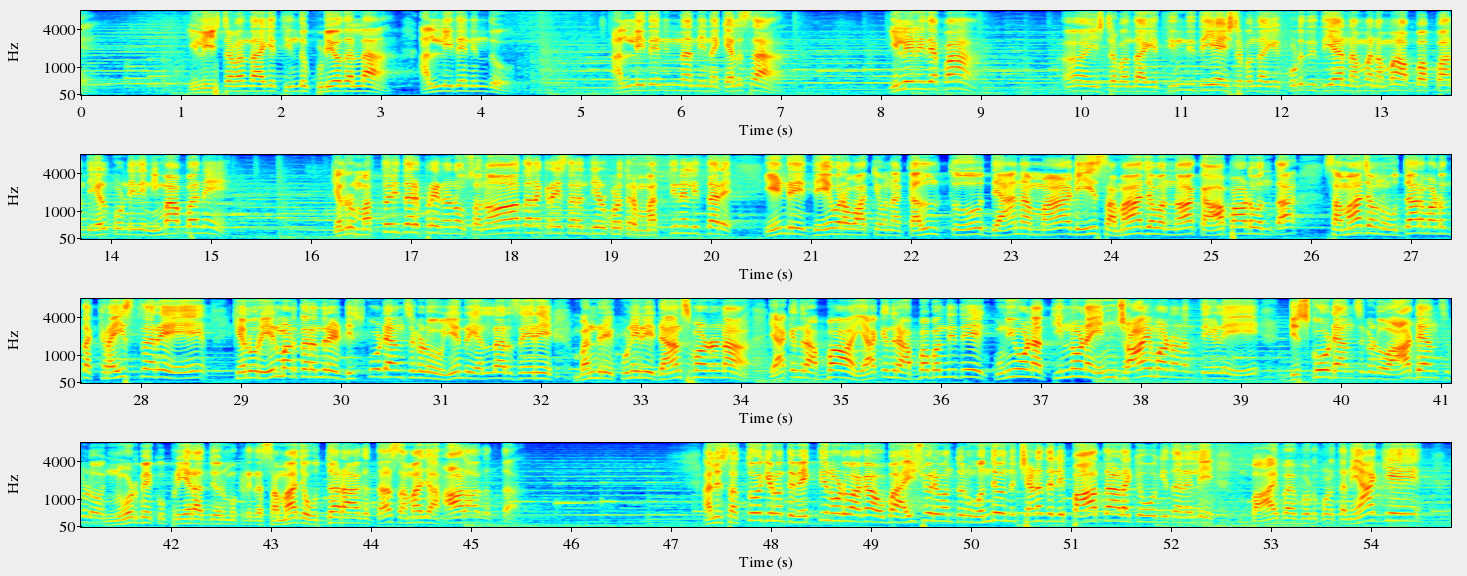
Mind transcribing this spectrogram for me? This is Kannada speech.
ಇಲ್ಲಿ ಇಷ್ಟ ಬಂದಾಗೆ ತಿಂದು ಕುಡಿಯೋದಲ್ಲ, ಅಲ್ಲಿದೆ ನಿಂದು. ಅಲ್ಲಿದೆ ನಿನ್ನ ನಿನ್ನ ಕೆಲಸ. ಇಲ್ಲೇನಿದೆಪ್ಪ ಇಷ್ಟ ಬಂದಾಗೆ ತಿಂದಿದ್ದೀಯಾ, ಇಷ್ಟ ಬಂದಾಗೆ ಕುಡಿದಿದ್ದೀಯಾ? ನಮ್ಮ ನಮ್ಮ ಹಬ್ಬಪ್ಪ ಅಂತ ಹೇಳ್ಕೊಂಡಿದ್ದೀನಿ ನಿಮ್ಮ ಹಬ್ಬನೇ. ಎಲ್ಲರೂ ಮತ್ತರಿದ್ದಾರೆ ಪ್ರೇರ ನಾವು ಸನಾತನ ಕ್ರೈಸ್ತರಂತ ಅಂತ ಹೇಳ್ಕೊಳ್ತಾರೆ ಮತ್ತಿನಲ್ಲಿದ್ದಾರೆ. ಏನ್ರಿ, ದೇವರ ವಾಕ್ಯವನ್ನು ಕಲಿತು, ಧ್ಯಾನ ಮಾಡಿ, ಸಮಾಜವನ್ನು ಕಾಪಾಡುವಂಥ ಸಮಾಜವನ್ನು ಉದ್ಧಾರ ಮಾಡುವಂಥ ಕ್ರೈಸ್ತರೇ, ಕೆಲವರು ಏನು ಮಾಡ್ತಾರೆ ಅಂದರೆ ಡಿಸ್ಕೋ ಡ್ಯಾನ್ಸ್ಗಳು. ಏನ್ರಿ ಎಲ್ಲರೂ ಸೇರಿ, ಬನ್ರಿ, ಕುಣಿರಿ, ಡ್ಯಾನ್ಸ್ ಮಾಡೋಣ. ಯಾಕೆಂದರೆ ಹಬ್ಬ ಯಾಕೆಂದರೆ ಹಬ್ಬ ಬಂದಿದೆ, ಕುಣಿಯೋಣ, ತಿನ್ನೋಣ, ಎಂಜಾಯ್ ಮಾಡೋಣ ಅಂತೇಳಿ ಡಿಸ್ಕೋ ಡ್ಯಾನ್ಸ್ಗಳು, ಆ ಡ್ಯಾನ್ಸ್ಗಳು. ನೋಡಬೇಕು ಪ್ರಿಯರಾದ್ಯವ್ರ ಮಕ್ಕಳಿರೋ ಸಮಾಜ ಉದ್ಧಾರ ಆಗುತ್ತಾ, ಸಮಾಜ ಹಾಳಾಗುತ್ತಾ? ಅಲ್ಲಿ ಸತ್ತೋಗಿರುವಂಥ ವ್ಯಕ್ತಿ ನೋಡುವಾಗ ಒಬ್ಬ ಐಶ್ವರ್ಯವಂತನು ಒಂದೇ ಒಂದು ಕ್ಷಣದಲ್ಲಿ ಪಾತಾಳಕ್ಕೆ ಹೋಗಿದ್ದಾನಲ್ಲಿ ಬಾಯ್ ಬಾಯ್ ಬಡ್ಕೊಳ್ತಾನೆ. ಯಾಕೆ?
